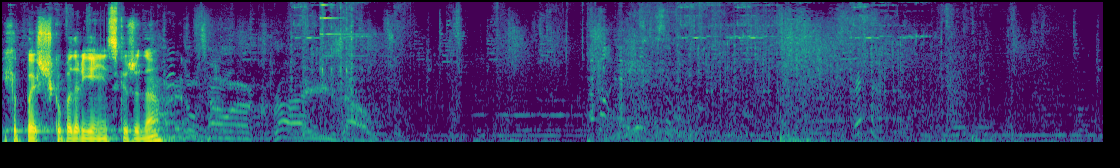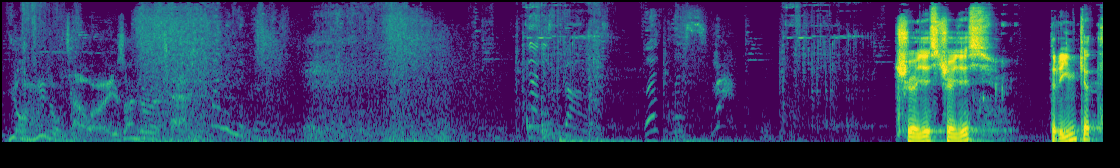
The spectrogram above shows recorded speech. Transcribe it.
И хпшечку подрегенить, скажи, да? Че здесь, че здесь? Тринкет.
